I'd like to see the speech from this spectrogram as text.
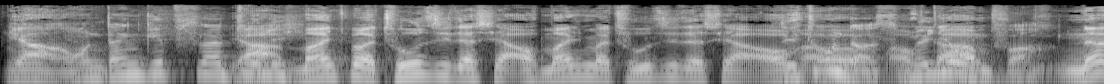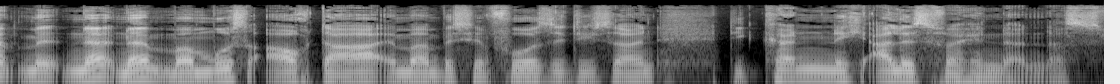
Ja, und dann gibt's Ja, natürlich manchmal tun sie das ja auch, manchmal tun sie das ja auch. Sie tun aber das, auch millionenfach. Da, ne, ne, ne, man muss auch da immer ein bisschen vorsichtig sein. Die können nicht alles verhindern. Das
